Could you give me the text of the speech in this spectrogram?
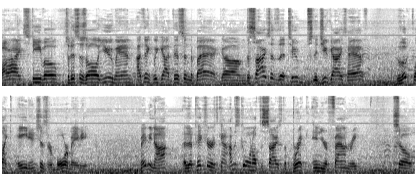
All right, Steve-O. So this is all you, man. I think we got this in the bag. Um, the size of the tubes that you guys have looked like eight inches or more, maybe. Maybe not. The picture is kind of, I'm just going off the size of the brick in your foundry. So,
